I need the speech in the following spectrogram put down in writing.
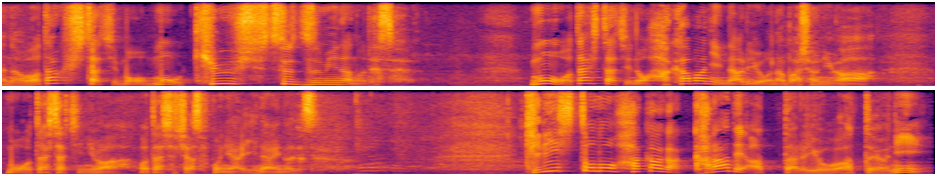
あの私たちももう救出済みなのです。もう私たちの墓場になるような場所にはもう私たちには私たちはそこにはいないのです。キリストの墓が空であったようあったように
